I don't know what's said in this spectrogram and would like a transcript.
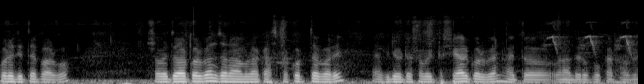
করে দিতে পারব। সবাই দোয়া করবেন যেন আমরা কাজটা করতে পারি। ভিডিওটা সবাই একটু শেয়ার করবেন, হয়তো ওনাদের উপকার হবে।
